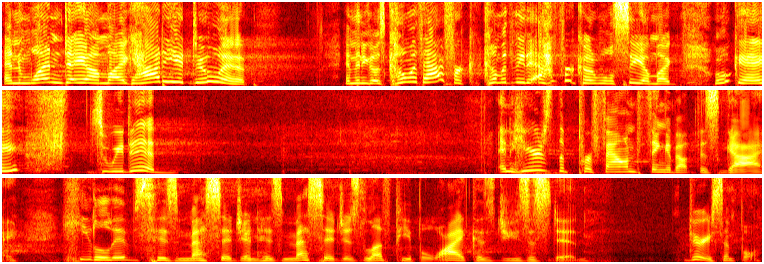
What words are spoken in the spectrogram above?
And one day I'm like, how do you do it? And then he goes, come with Africa, come with me to Africa and we'll see. I'm like, okay. So we did. And here's the profound thing about this guy he lives his message, and his message is love people. Why? Because Jesus did. Very simple.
